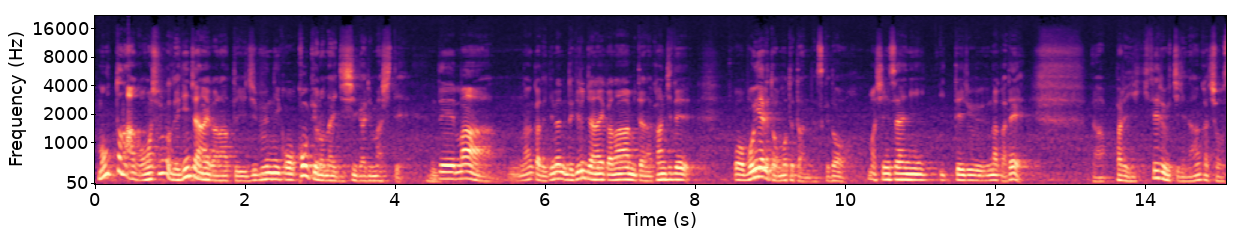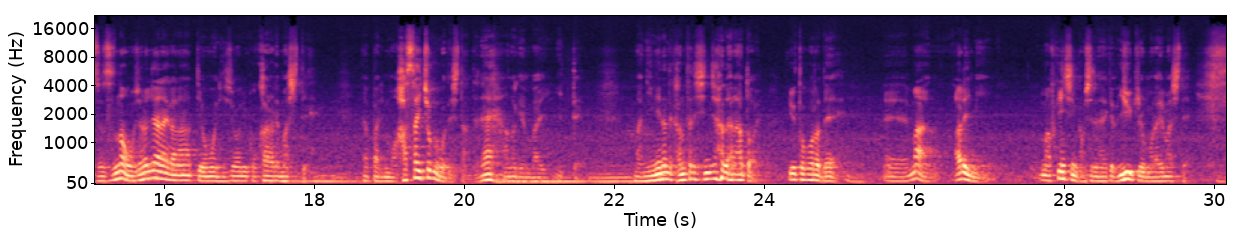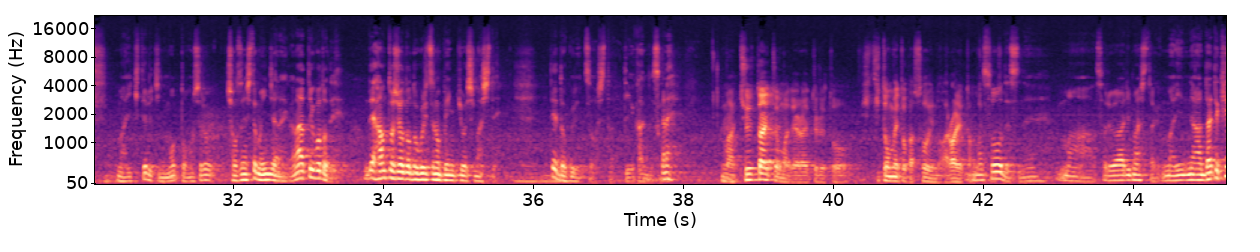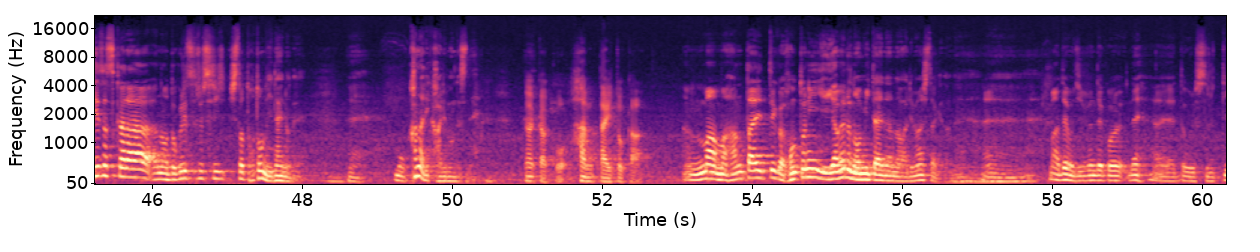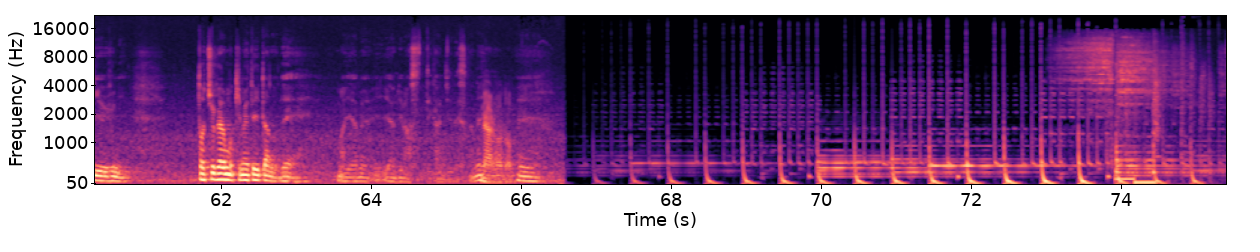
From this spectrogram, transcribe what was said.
もっとなんか面白いことできるんじゃないかなという自分にこう根拠のない自信がありまして。でまあなんかできないできるんじゃないかなみたいな感じでこうぼんやりと思ってたんですけど、まあ、震災に行っている中でやっぱり生きてるうちに何か挑戦するのは面白いんじゃないかなっていう思いに非常にこう駆られまして。やっぱりもう8歳直後でしたんでねあの現場行って、まあ、人間なんて簡単に死んじゃうんだなというところで、えーまあある意味まあ、不謹慎かもしれないけど勇気をもらいまして、まあ、生きてるうちにもっと面白い挑戦してもいいんじゃないかなということでで半年ほど独立の勉強をしましてで独立をしたっていう感じですかね、まあ中隊長までやられてると引き止めとかそういうのあられたんまあ、そうですね。まあそれはありましたけど、まあ、大体警察からあの独立する人ってほとんどいないので、ええもうかなり変わり者ですね。なんかこう反対とか？うんまあまあ反対っていうか本当に辞めるの？みたいなのはありましたけどね、ええまあでも自分でこうね、えー独立するっていうふうに途中からもう決めていたので、まあ、やめやりますって感じですかね。なるほど。え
